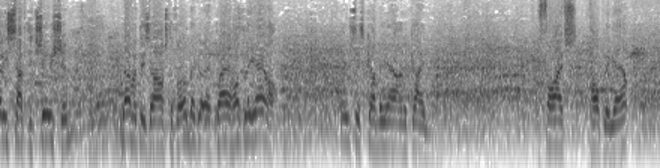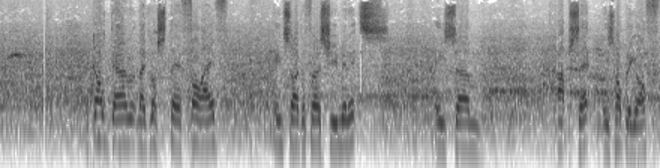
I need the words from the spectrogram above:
Early substitution, another disaster for them. They've got their player hobbling out. Who's just coming out of the game? Five's hobbling out. A goal down, they've lost their five inside the first few minutes. He's um, upset. He's hobbling off,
